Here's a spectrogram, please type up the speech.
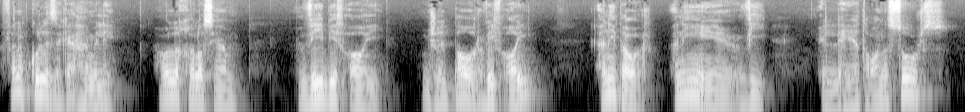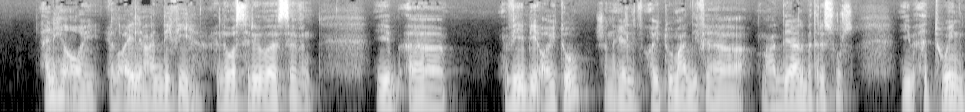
فأنا بكل ذكاء هعمل إيه؟ هقول لك خلاص يا عم. في V B في I مش ال power V في I أنهي power أنهي V اللي هي طبعا ال source انهي I ال I اللي معدي فيها اللي هو 3 over 7 يبقى V B I 2 عشان هي ال I 2 معدي فيها معديه على ال battery ال source يبقى 20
